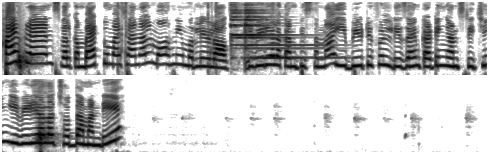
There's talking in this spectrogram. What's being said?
Hi friends welcome back to my channel Mohini Murali vlogs ఈ వీడియోలో కనిపిస్తున్న ఈ beautiful design cutting and stitching ఈ వీడియోలో చూద్దామండి.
